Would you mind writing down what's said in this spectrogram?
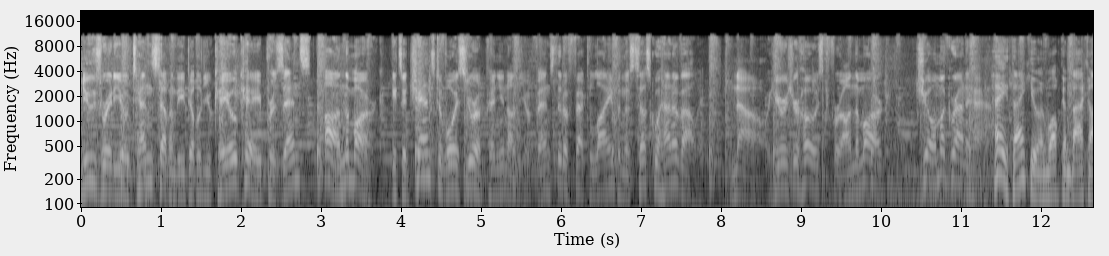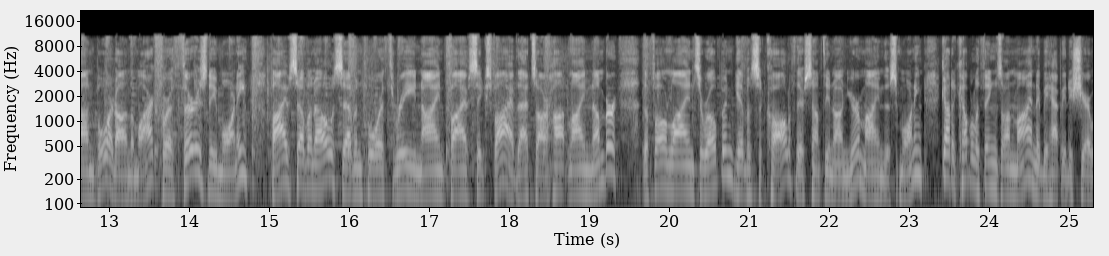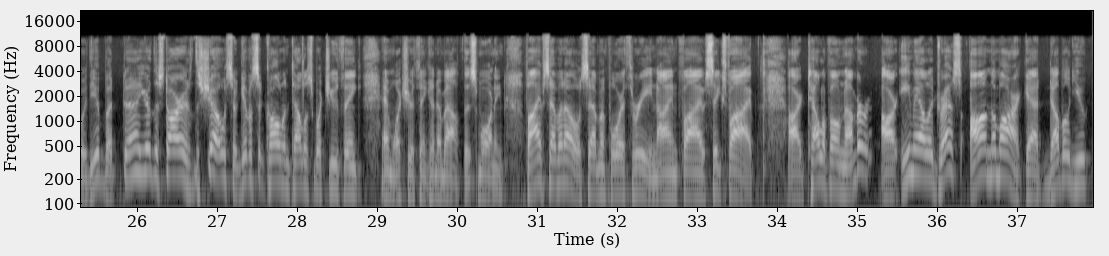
News Radio 1070 WKOK presents On the Mark. It's a chance to voice your opinion on the events that affect life in the Susquehanna Valley. Now, here's your host for On the Mark, Joe McGranaghan. Hey, thank you, and welcome back on board On the Mark for a Thursday morning, 570 743 9565. That's our hotline number. The phone lines are open. Give us a call if there's something on your mind this morning. Got a couple of things on mine I'd be happy to share with you, but uh, you're the star of the show, so give us a call and tell us what you think and what you're thinking about this morning. 570 743 9565. Our telephone number, our email address on the mark at WKOK.com.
